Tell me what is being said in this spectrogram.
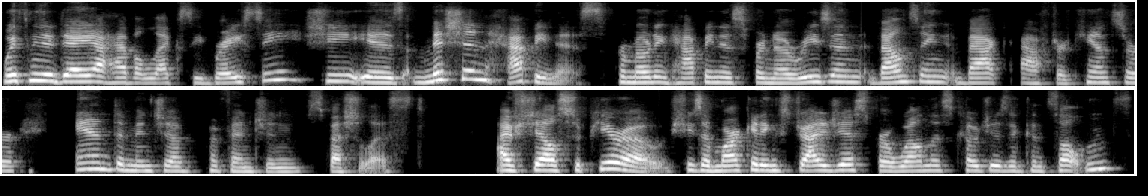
With me today, I have Alexi Bracey. She is Mission Happiness, promoting happiness for no reason, bouncing back after cancer, and dementia prevention specialist. I have Chelle Shapiro. She's a marketing strategist for wellness coaches and consultants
